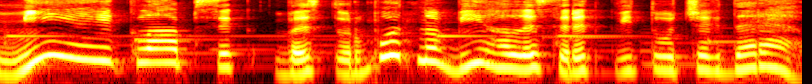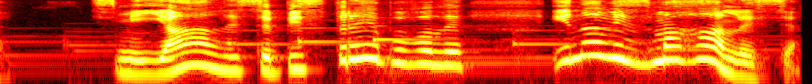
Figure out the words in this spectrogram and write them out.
Мія і клапсик безтурботно бігали серед квітучих дерев, сміялися, підстрибували і навіть змагалися,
